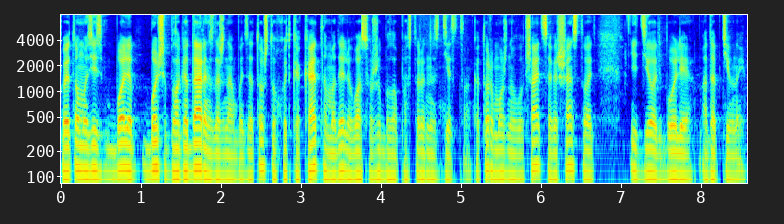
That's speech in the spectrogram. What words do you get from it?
Поэтому здесь более, больше благодарность должна быть за то, что хоть какая-то модель у вас уже была построена с детства, которую можно улучшать, совершенствовать и делать более адаптивной.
